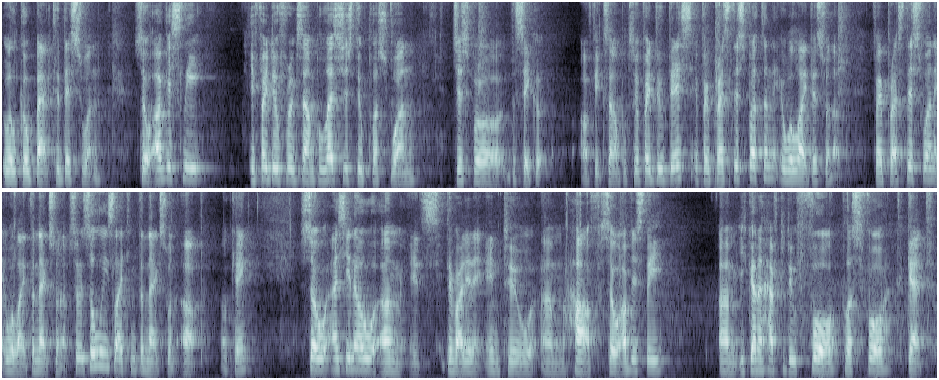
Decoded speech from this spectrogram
it will go back to this one. So obviously, if I do, for example, let's just do plus 1, just for the sake of, of the example. So if I do this, if I press this button, it will light this one up. If I press this one, it will light the next one up. So it's always lighting the next one up, okay? So as you know, um, it's divided into um, half. So obviously, um, you're going to have to do 4 plus 4 to get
